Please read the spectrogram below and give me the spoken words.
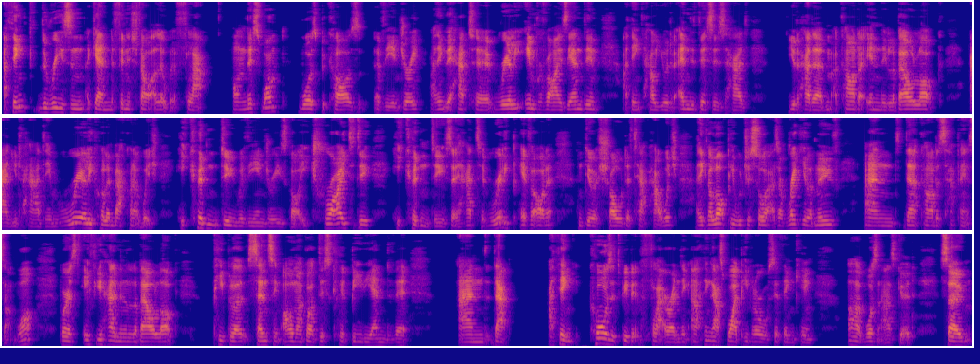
I think the reason, again, the finish felt a little bit flat on this one was because of the injury. I think they had to really improvise the ending. I think how you would have ended this is had you'd have had um, Okada in the LeBell Lock, and you'd have had him really pulling back on it, which he couldn't do with the injury he's got. He tried to do, he couldn't do, so he had to really pivot on it and do a shoulder tap out, which I think a lot of people just saw it as a regular move. And then Okada's tapping, it's like, what? Whereas if you had him in the LeBell Lock, people are sensing, oh my god, this could be the end of it. And that, I think, caused it to be a bit of a flatter ending. And I think that's why people are also thinking, oh, it wasn't as good. So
